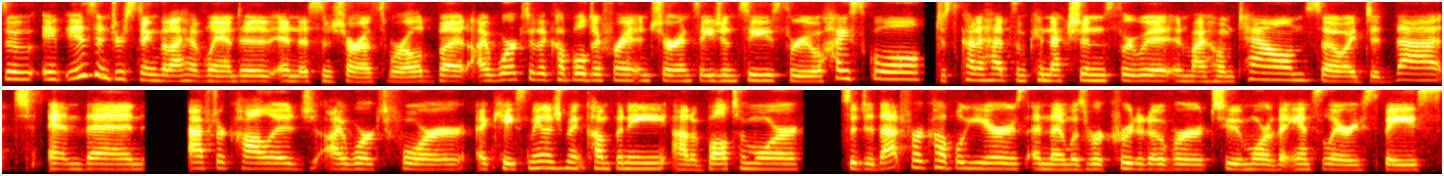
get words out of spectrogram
So it is interesting that I have landed in this insurance world, but I worked at a couple different insurance agencies through high school, just kind of had some connections through it in my hometown. So I did that. And then after college, I worked for a case management company out of Baltimore. So did that for a couple years and then was recruited over to more of the ancillary space.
